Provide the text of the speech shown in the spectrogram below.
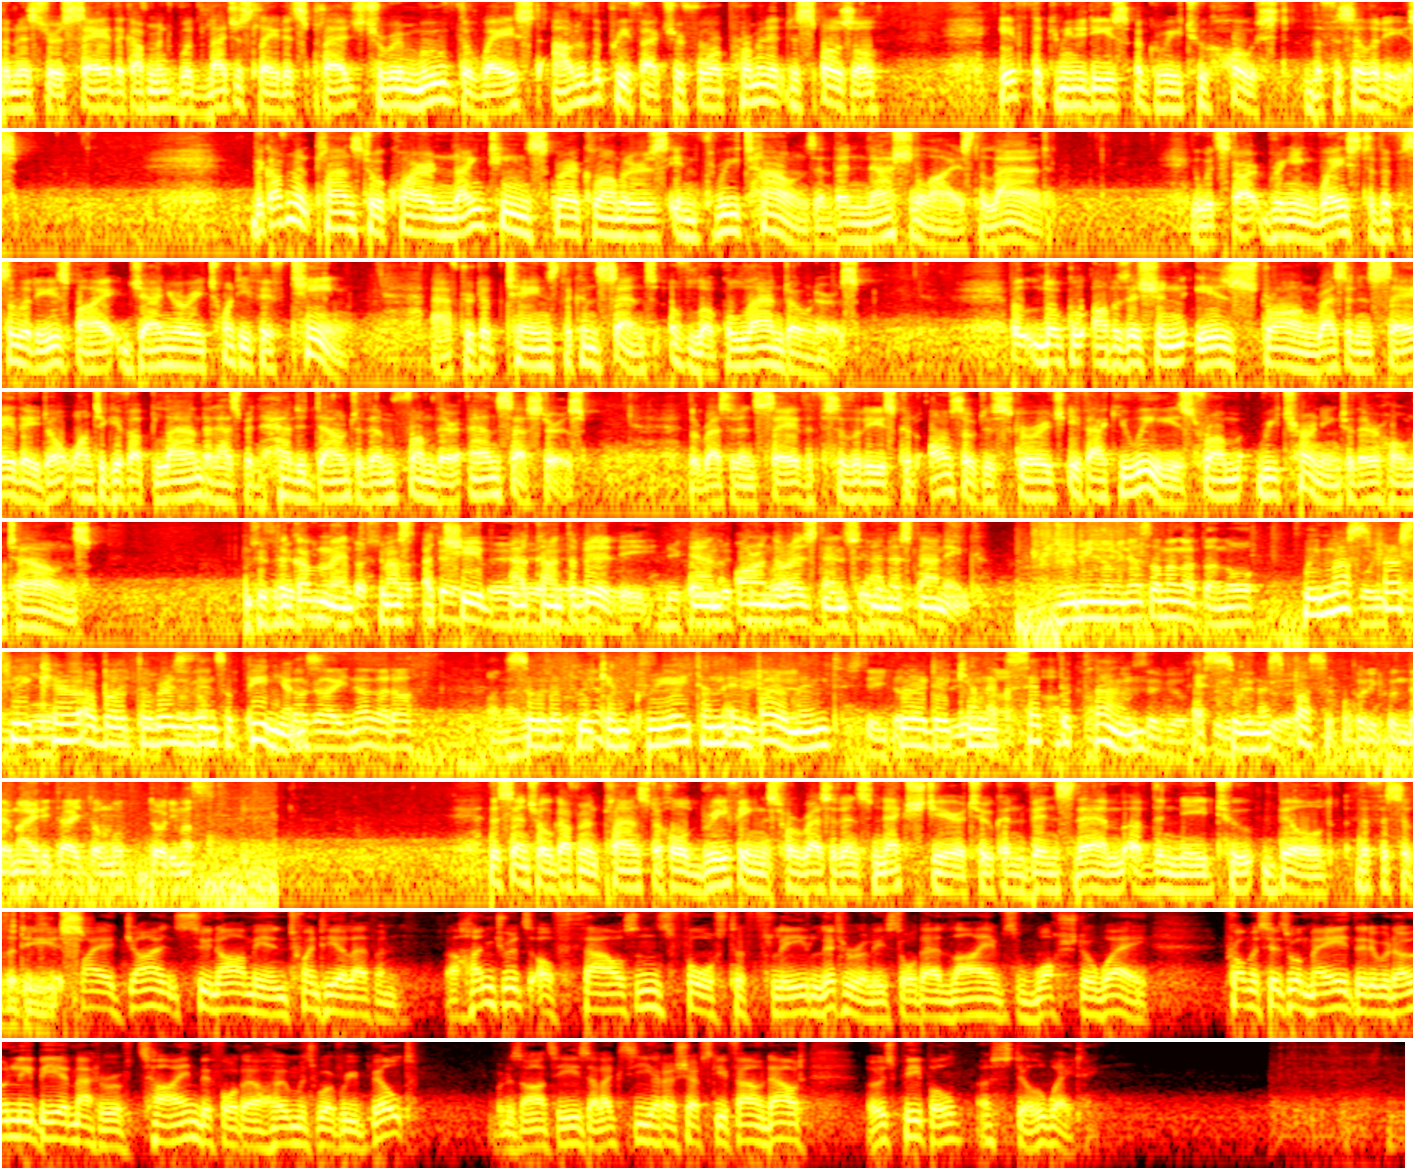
The ministers say the government would legislate its pledge to remove the waste out of the prefecture for permanent disposal if the communities agree to host the facilities. The government plans to acquire 19 square kilometers in three towns and then nationalize the land. It would start bringing waste to the facilities by January 2015 after it obtains the consent of local landowners. But local opposition is strong. Residents say they don't want to give up land that has been handed down to them from their ancestors. The residents say the facilities could also discourage evacuees from returning to their hometowns. The government must achieve uh, accountability and earn the residents' understanding. We must firstly care about the residents' opinions so that we can create an environment where they can accept the plan as soon as possible. The central government plans to hold briefings for residents next year to convince them of the need to build the facilities. By a giant tsunami in 2011. Hundreds of thousands forced to flee literally saw their lives washed away. Promises were made that it would only be a matter of time before their homes were rebuilt. But as RT's Alexei Yaroshevsky found out, those people are still waiting.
